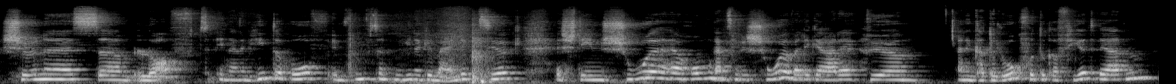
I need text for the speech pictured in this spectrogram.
schönes ähm, Loft in einem Hinterhof im 15. Wiener Gemeindebezirk. Es stehen Schuhe herum, ganz viele Schuhe, weil die gerade für einen Katalog fotografiert werden.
